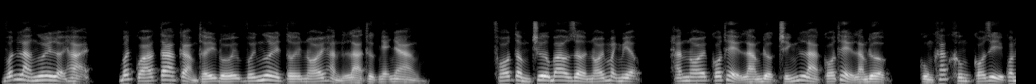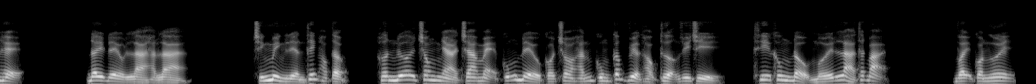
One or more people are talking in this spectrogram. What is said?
Vẫn là ngươi lợi hại, bất quá ta cảm thấy đối với ngươi tới nói hẳn là thực nhẹ nhàng. Phó tầm chưa bao giờ nói mạnh miệng, hắn nói có thể làm được chính là có thể làm được, cùng khác không có gì quan hệ. Đây đều là hẳn là. Chính mình liền thích học tập, hơn nữa trong nhà cha mẹ cũng đều có cho hắn cung cấp việc học thượng duy trì, thi không đậu mới là thất bại. Vậy còn ngươi?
